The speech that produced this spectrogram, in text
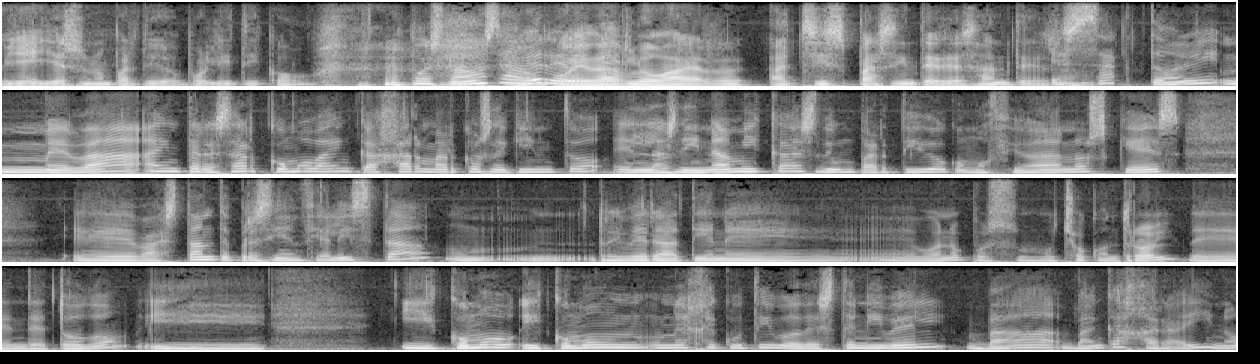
Oye, ¿y eso en un partido político? Pues vamos a ver. Puede eh, dar lugar a chispas interesantes. Exacto. A mí me va a interesar cómo va a encajar Marcos de Quinto en las dinámicas de un partido como Ciudadanos que es eh, bastante presidencialista. Rivera tiene, bueno, pues mucho control de, todo y y cómo, y cómo un, ejecutivo de este nivel va, va, a encajar ahí, ¿no?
